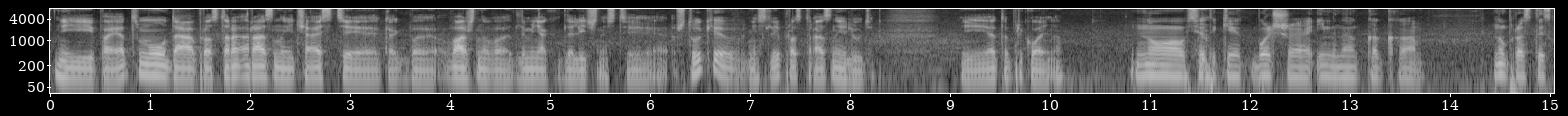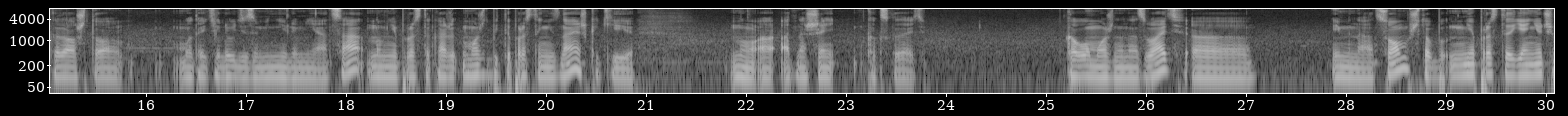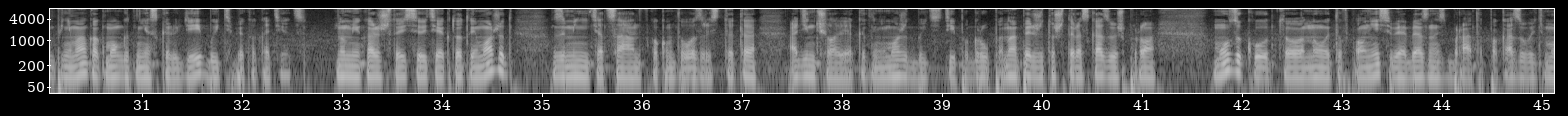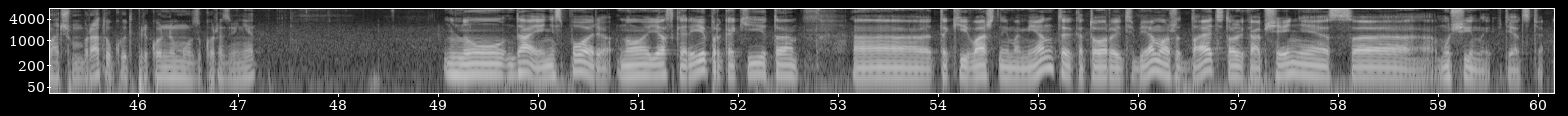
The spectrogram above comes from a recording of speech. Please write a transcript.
И поэтому, да, просто разные части как бы важного для меня, как для личности штуки внесли просто разные люди. И это прикольно. Но все-таки больше именно как... А, ну, просто ты сказал, что вот эти люди заменили мне отца, но мне просто кажется... Может быть, ты просто не знаешь, какие, ну, а, отношения... Как сказать? Кого можно назвать... Именно отцом, чтобы... Мне просто... Я не очень понимаю, как могут несколько людей быть тебе как отец. Но мне кажется, что если у тебя кто-то и может заменить отца в каком-то возрасте, то это один человек, это не может быть типа группа. Но опять же, то, что ты рассказываешь про музыку, то, ну, это вполне себе обязанность брата, показывать младшему брату какую-то прикольную музыку, разве нет? Ну, да, я не спорю, но я скорее про какие-то такие важные моменты, которые тебе может дать только общение с э, мужчиной в детстве.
